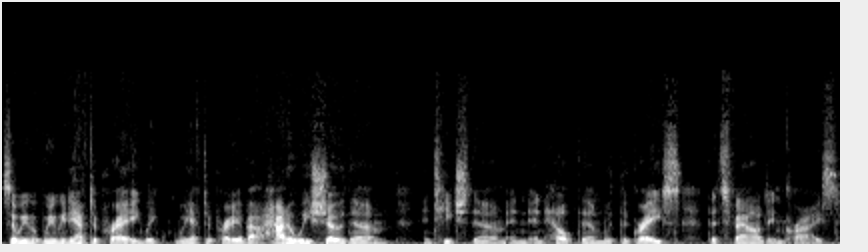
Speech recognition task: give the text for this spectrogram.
So we, we, we have to pray. We, we have to pray about how do we show them and teach them and, and help them with the grace that's found in Christ.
